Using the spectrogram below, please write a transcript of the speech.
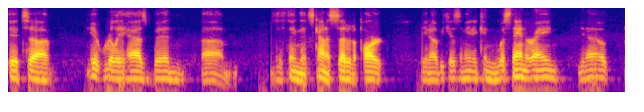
it uh it really has been um the thing that's kind of set it apart, you know, because I mean, it can withstand the rain, you know,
